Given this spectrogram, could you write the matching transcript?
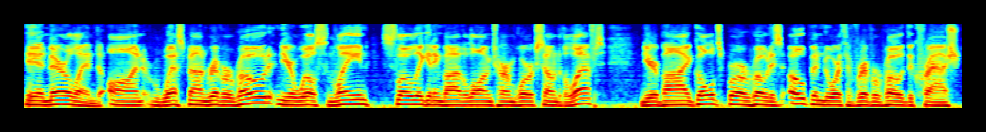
In Maryland, on westbound River Road near Wilson Lane, slowly getting by the long term work zone to the left. Nearby, Goldsboro Road is open north of River Road. The crash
